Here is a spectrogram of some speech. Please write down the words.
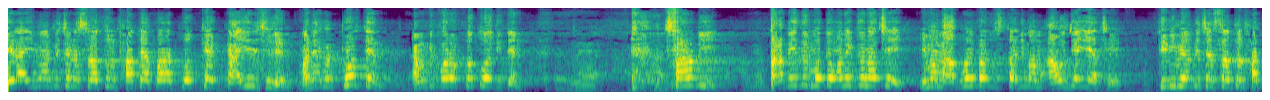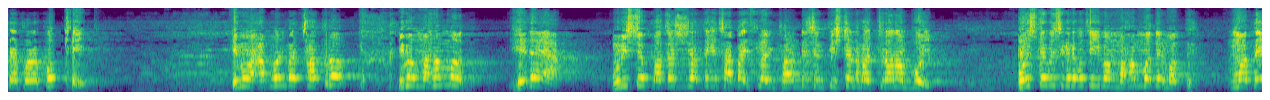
এরা ইমামের পেছনে সূরাতুল ফাতিহা পড়ার পক্ষে কাইল ছিলেন মানে একবার পড়তেন, এমনকি পড়া ফতোয়া দিতেন। সাহাবি তাবেদের মধ্যে অনেকজন আছে, ইমাম আবু হানিফার উস্তাদ ইমাম আউজাই আছে, তিনি ইমাম পেছনে সূরাতুল ফাতিহা পড়ার পক্ষে। ইমাম আবু হানিফার ছাত্র, ইমাম মোহাম্মদ হেদায়া, উনিশশো পঁচাশি সাল থেকে ছাপা ইসলামিক ফাউন্ডেশন পৃষ্ঠা নম্বর চুরানব্বই। পরিষ্কার সেখানে বলছে ইমাম মোহাম্মদের মতে মতে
